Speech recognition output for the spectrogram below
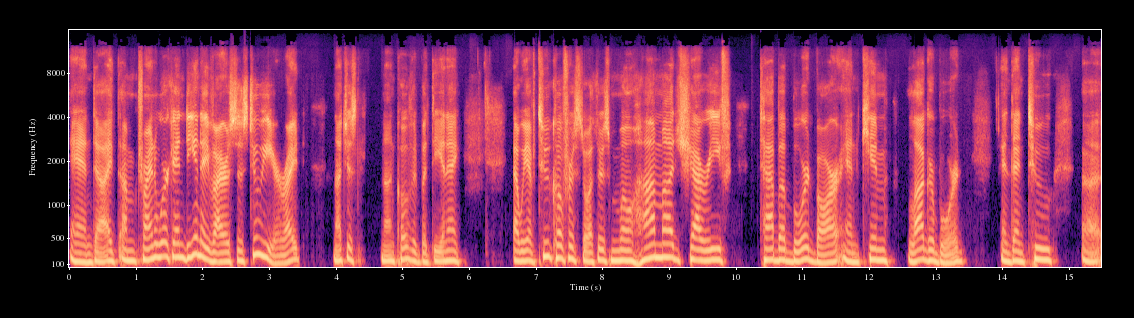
And uh, I, I'm trying to work in DNA viruses too here, right? Not just non COVID, but DNA. Uh, we have two co first authors, Mohammad Sharif Taba Boardbar and Kim Lagerboard, and then two uh,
